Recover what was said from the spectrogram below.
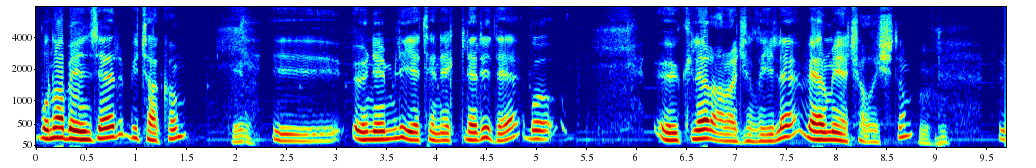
buna benzer bir takım Değil mi? e, önemli yetenekleri de bu öyküler aracılığıyla vermeye çalıştım. E,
